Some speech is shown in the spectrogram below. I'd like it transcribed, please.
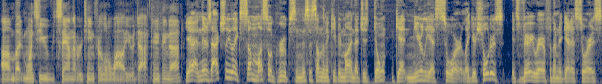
Um, but once you stay on that routine for a little while, you adapt. Anything to add? Yeah, and there's actually like some muscle groups, and this is something to keep in mind that just don't get nearly as sore. Like your shoulders, it's very rare for them to get as sore as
